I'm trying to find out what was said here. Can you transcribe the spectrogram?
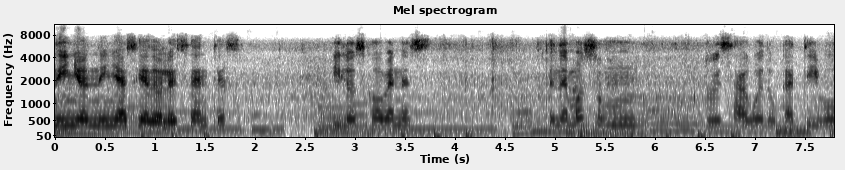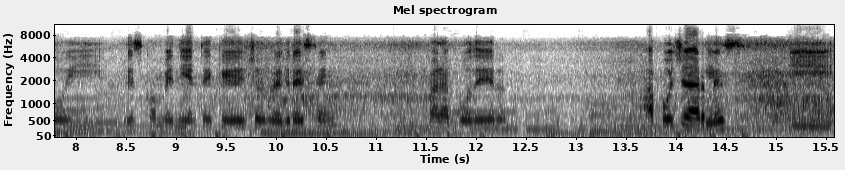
niños, niñas y adolescentes y los jóvenes. Tenemos un rezago educativo y es conveniente que ellos regresen para poder apoyarles y,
